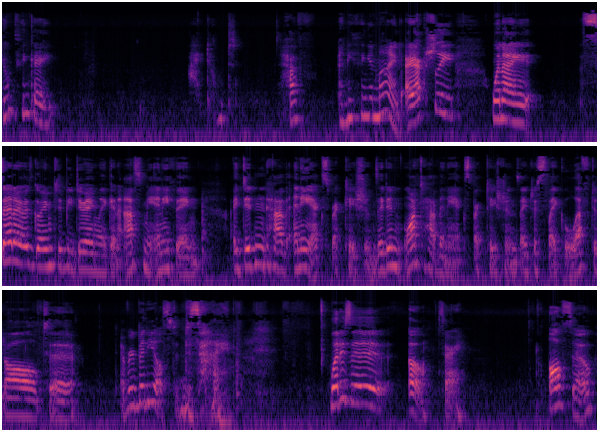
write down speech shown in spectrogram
I don't think I, I don't have anything in mind. I actually, when I said I was going to be doing like an Ask Me Anything, I didn't have any expectations. I didn't want to have any expectations. I just like left it all to everybody else to decide. What is a, oh, sorry. Also,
